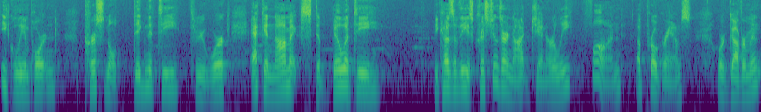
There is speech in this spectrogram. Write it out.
equally important, personal dignity through work, economic stability. Because of these, Christians are not generally fond of programs where government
